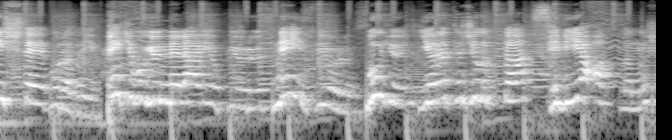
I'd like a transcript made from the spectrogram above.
İşte buradayım. Peki bugün neler yapıyoruz? Ne izliyoruz? Bugün yaratıcılıkta seviye atlamış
